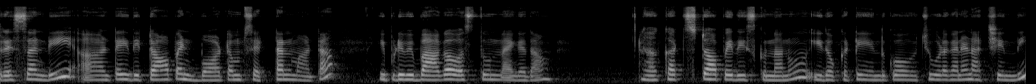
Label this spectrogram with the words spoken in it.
డ్రెస్ అండి. అంటే ఇది టాప్ అండ్ బాటమ్ సెట్ అనమాట ఇప్పుడు ఇవి బాగా వస్తున్నాయి కదా. కట్స్ టాపే తీసుకున్నాను. ఇది ఒకటి ఎందుకో చూడగానే నచ్చింది.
